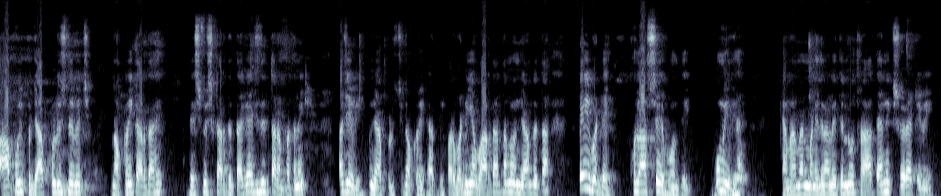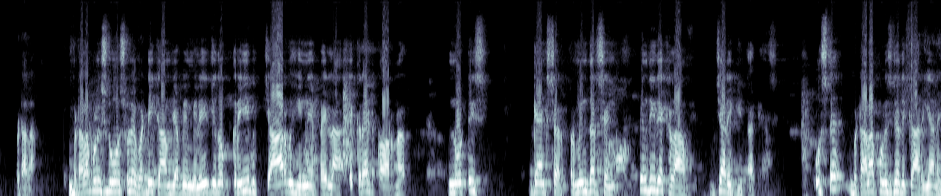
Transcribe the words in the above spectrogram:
ਆਪ ਵੀ ਪੰਜਾਬ ਪੁਲਿਸ ਦੇ ਵਿੱਚ ਨੌਕਰੀ ਕਰਦਾ ਹੈ। ਡਿਸਮਿਸ ਕਰ ਦਿੱਤਾ ਗਿਆ ਜਿਸ ਦੀ ਧਰਮ ਪਤਨੀ ਅਜੇ ਵੀ ਪੰਜਾਬ ਪੁਲਿਸ 'ਚ ਨੌਕਰੀ ਕਰਦੀ, ਪਰ ਵੱਡੀਆਂ ਵਾਰਦਾਤਾਂ ਨੂੰ ਅੰਜਾਮ ਦਿੱਤਾ, ਕਈ ਵੱਡੇ ਖੁਲਾਸੇ ਹੋਣ ਦੀ ਉਮੀਦ ਹੈ। ਕੈਮਰਾਮੈਨ ਮਣੀ ਦੇ ਨਾਲ ਨਿਤਿਨ ਲੂਥਰਾ ਦੈਨਿਕ ਸਵੇਰਾ ਟੀਵੀ, ਬਟਾਲਾ। ਬਟਾਲਾ ਪੁਲਿਸ ਨੂੰ ਉਸ ਵੇਲੇ ਵੱਡੀ ਕਾਮਯਾਬੀ ਮਿਲੀ, ਜਦੋਂ ਕਰੀਬ 4 ਮਹੀਨੇ ਪਹਿਲਾਂ ਇੱਕ red corner notice gangster Parminder Singh Pindi ਦੇ ਖਿਲਾਫ ਜਾਰੀ ਕੀਤਾ ਗਿਆ ਸੀ। ਉਸ ਤੇ ਬਟਾਲਾ ਪੁਲਿਸ ਦੇ ਅਧਿਕਾਰੀਆਂ ਨੇ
